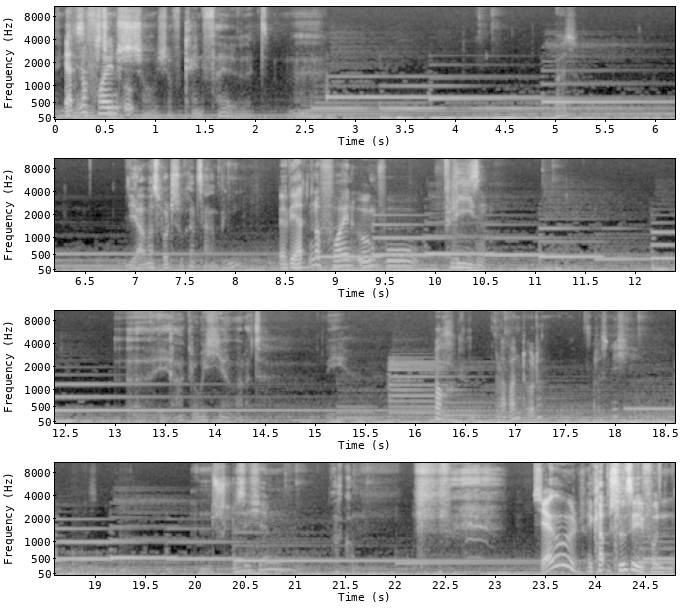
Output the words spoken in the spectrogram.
In Wir hatten noch vorhin- schaue ich auf keinen Fall. Was? ja, was wolltest du gerade sagen, Benny? Wir hatten noch vorhin irgendwo Fliesen. Ein Schlüsselchen? Ach komm. Sehr gut. Ich habe einen Schlüssel gefunden.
